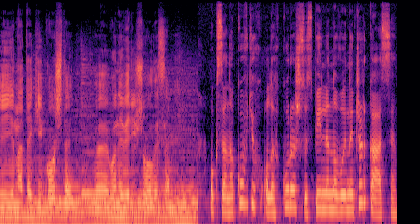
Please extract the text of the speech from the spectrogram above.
і на такі кошти е, вони вирішували самі. Оксана Ковтюх, Олег Кураш, Суспільне новини, Черкаси.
